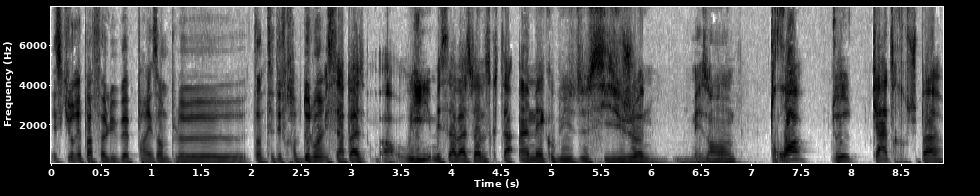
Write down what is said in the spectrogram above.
Est-ce qu'il aurait pas fallu, ben, par exemple, euh, tenter des frappes de loin? Mais ça passe. Alors oui, mais ça passe pas parce que t'as un mec au milieu de 6 jaunes. Mais en 3, 2, 4, je sais pas.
